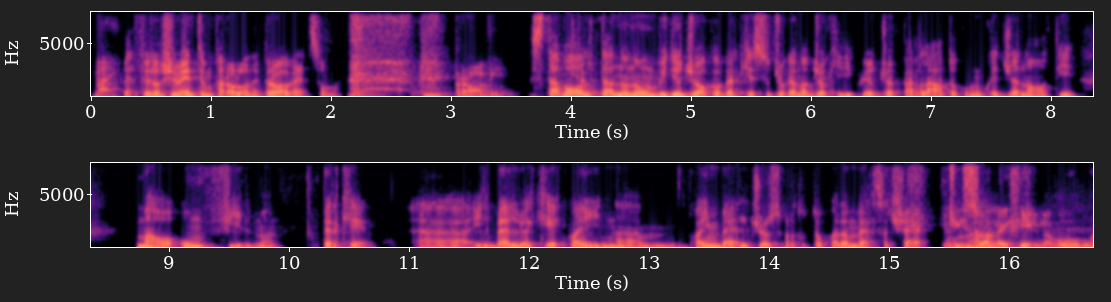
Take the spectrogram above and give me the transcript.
vai. Beh, velocemente un parolone, però vabbè, insomma. Provi. Stavolta non ho un videogioco perché sto giocando a giochi di cui ho già parlato, comunque già noti, ma ho un film. Perché? Uh, il bello è che qua in, um, qua in Belgio, soprattutto qua ad Anversa, c'è... Ci una... sono i film. Uh.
